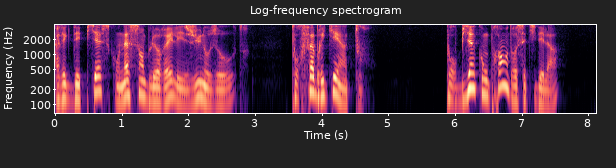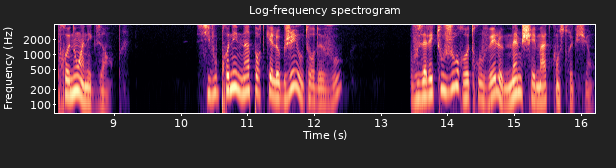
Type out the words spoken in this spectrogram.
avec des pièces qu'on assemblerait les unes aux autres pour fabriquer un tout. Pour bien comprendre cette idée-là, prenons un exemple. Si vous prenez n'importe quel objet autour de vous, vous allez toujours retrouver le même schéma de construction,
